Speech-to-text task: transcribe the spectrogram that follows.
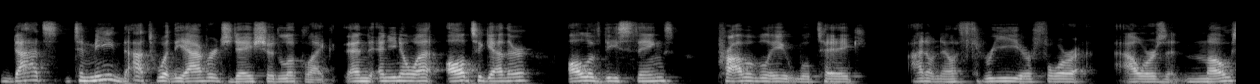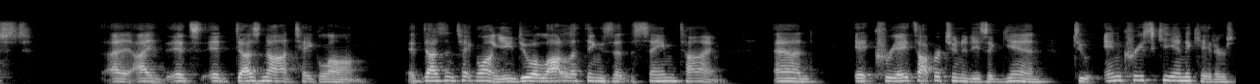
that's to me that's what the average day should look like. And and you know what? All together, all of these things probably will take I don't know, 3 or 4 hours at most. I, I it's it does not take long. It doesn't take long. You do a lot of the things at the same time. And it creates opportunities again to increase key indicators,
